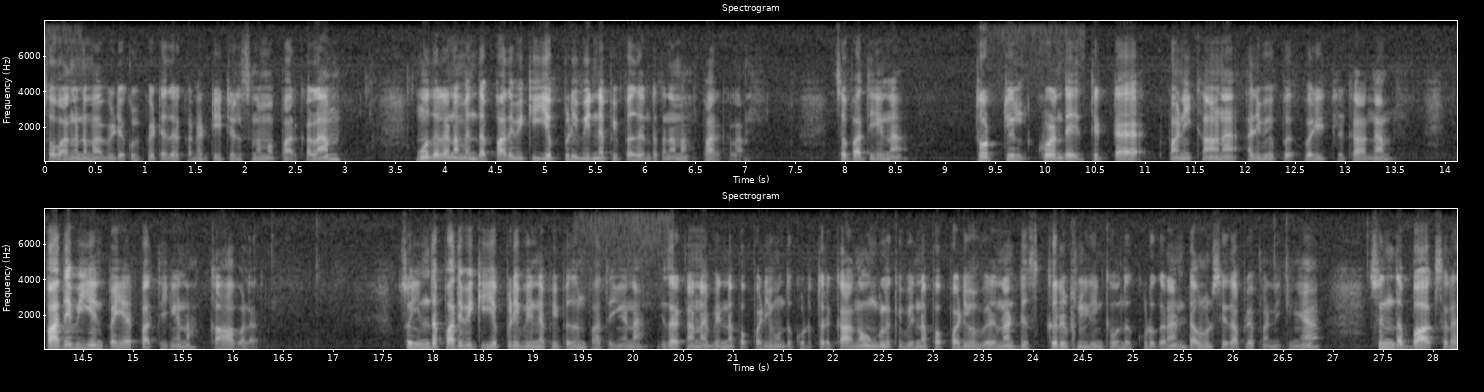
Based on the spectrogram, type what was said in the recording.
ஸோ வாங்க நம்ம வீடியோக்குள் போய்ட்டு இதற்கான டீட்டெயில்ஸ் நம்ம பார்க்கலாம். முதல்ல நம்ம இந்த பதவிக்கு எப்படி விண்ணப்பிப்பதுன்றதை நம்ம பார்க்கலாம். ஸோ பார்த்தீங்கன்னா தொட்டில் குழந்தை திட்ட பணிக்கான அறிவிப்பு வெளியிட்டிருக்காங்க. பதவியின் பெயர் பார்த்திங்கன்னா காவலர். ஸோ இந்த பதவிக்கு எப்படி விண்ணப்பிப்பதுன்னு பார்த்தீங்கன்னா இதற்கான விண்ணப்ப படிவம் வந்து கொடுத்துருக்காங்க. உங்களுக்கு விண்ணப்ப படிவம் வேணும்னா டிஸ்கிரிப்ஷன் லிங்க் வந்து கொடுக்குறேன். டவுன்லோட் செய்து அப்ளை பண்ணிக்கோங்க. ஸோ இந்த பாக்ஸில்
